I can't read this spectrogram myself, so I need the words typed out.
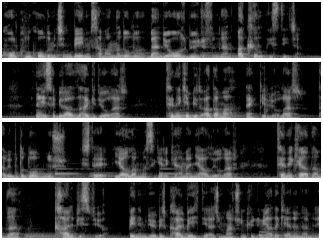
korkuluk olduğum için beynim samanla dolu. Ben diyor Oğuz büyücüsünden akıl isteyeceğim. Neyse biraz daha gidiyorlar teneke bir adama denk geliyorlar. Tabi bu da donmuş. İşte yağlanması gerekiyor. Hemen yağlıyorlar. Teneke adam da kalp istiyor. Benim diyor bir kalbe ihtiyacım var. Çünkü dünyadaki en önemli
